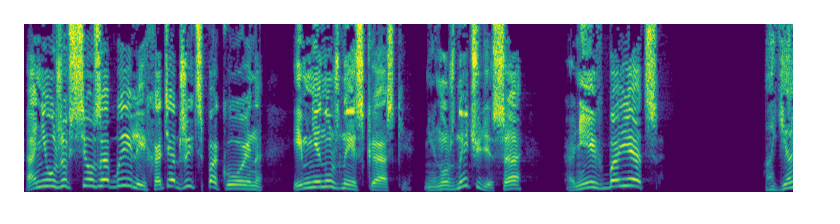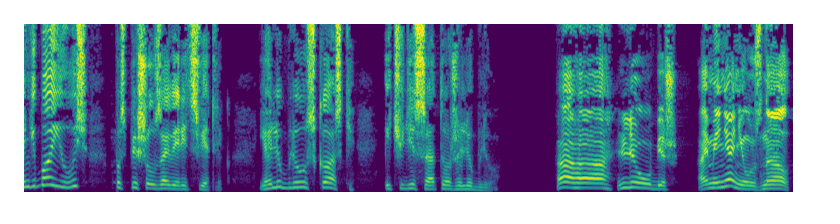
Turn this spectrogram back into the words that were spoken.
Они уже все забыли и хотят жить спокойно. Им не нужны сказки, не нужны чудеса. Они их боятся». «А я не боюсь», — поспешил заверить Светлик. «Я люблю сказки, и чудеса тоже люблю». «Ага, любишь, а меня не узнал»,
